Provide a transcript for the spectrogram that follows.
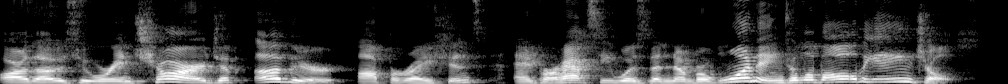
are those who were in charge of other operations. And perhaps he was the number one angel of all the angels.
